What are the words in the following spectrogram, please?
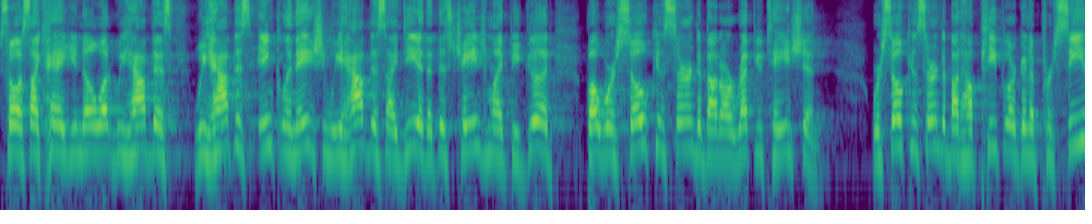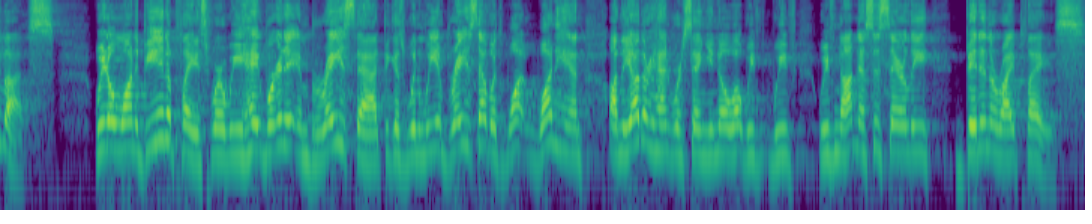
So it's like, hey, you know what? We have this we have this inclination, we have this idea that this change might be good, but we're so concerned about our reputation. We're so concerned about how people are going to perceive us. We don't want to be in a place where we, hey, we're going to embrace that because when we embrace that with one, one hand, on the other hand, we're saying, you know what, we've, we've, we've not necessarily been in the right place.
